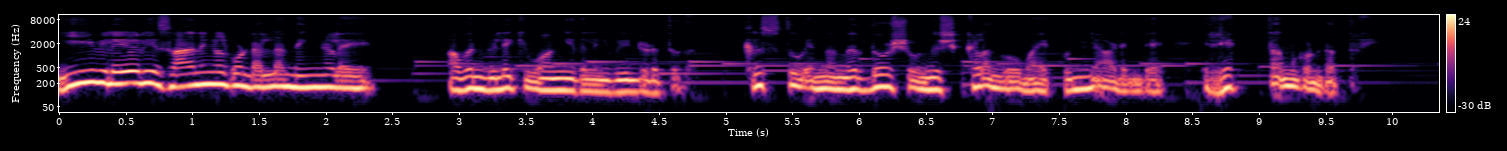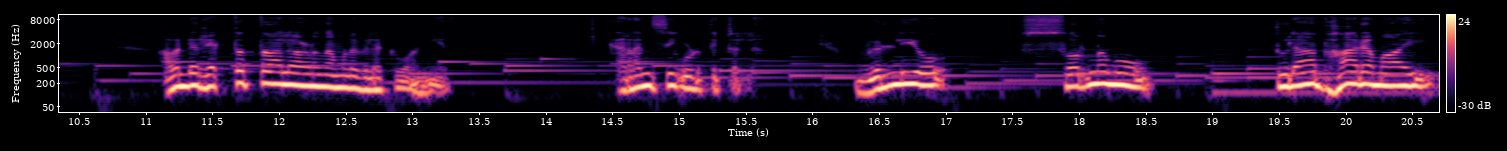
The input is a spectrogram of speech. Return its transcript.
ഈ വിലയേറിയ സാധനങ്ങൾ കൊണ്ടല്ല നിങ്ങളെ അവൻ വിലയ്ക്ക് വാങ്ങിയത് അല്ലെങ്കിൽ വീണ്ടെടുത്തത്. ക്രിസ്തു എന്ന നിർദോഷവും നിഷ്കളങ്കവുമായ കുഞ്ഞാടിന്റെ രക്തം കൊണ്ടത്രേ. അവന്റെ രക്തത്താലാണ് നമ്മളെ വിലക്ക് വാങ്ങിയത്. കറൻസി കൊടുത്തിട്ടല്ല വെള്ളിയോ സ്വർണമോ തുലാഭാരമായി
